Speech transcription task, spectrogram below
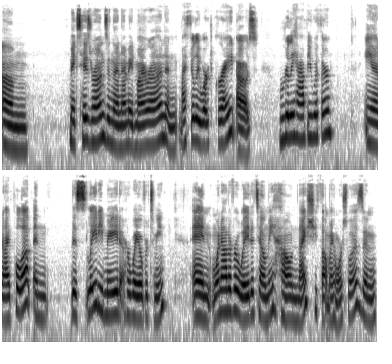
um makes his runs and then i made my run and my filly worked great. I was really happy with her and i pull up and this lady made her way over to me and went out of her way to tell me how nice she thought my horse was and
